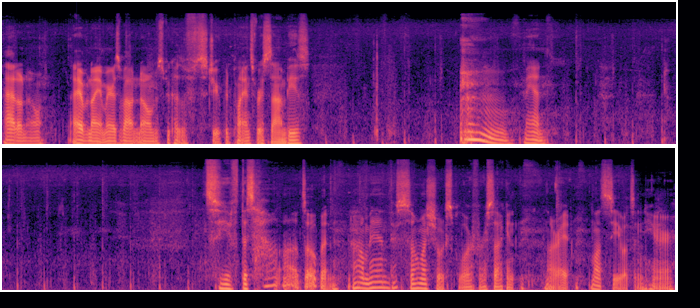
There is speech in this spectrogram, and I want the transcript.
I don't know. I have nightmares about gnomes because of stupid Plants vs Zombies. Man. Let's see if this house. Oh, it's open. Oh man, there's so much to explore for a second. All right, let's see what's in here.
